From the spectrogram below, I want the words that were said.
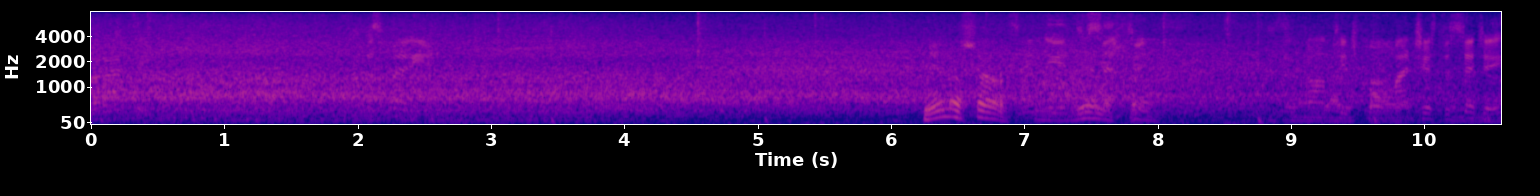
Verratti. Thomas Meunier. Nie ma szans, nie ma szans. Advantage for Manchester City.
